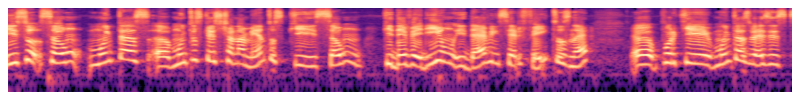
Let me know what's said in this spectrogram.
Isso são muitas, uh, muitos questionamentos que são que deveriam e devem ser feitos, né? Uh, porque muitas vezes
